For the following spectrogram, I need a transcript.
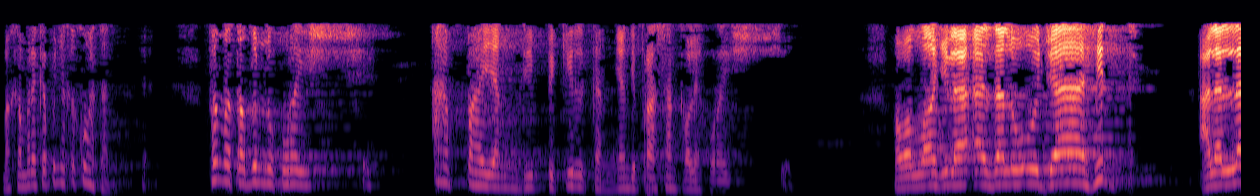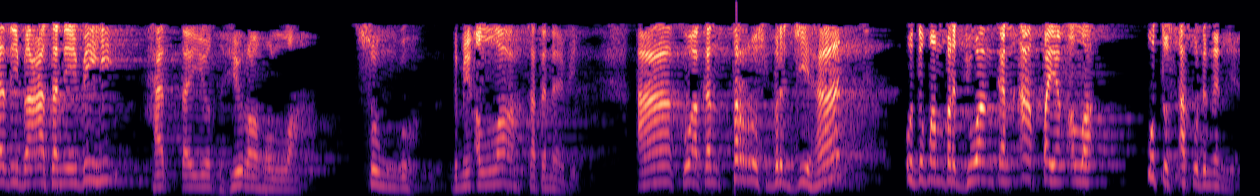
maka mereka punya kekuatan. Fama tadhunnu Quraisy? Apa yang dipikirkan, yang diprasangka oleh Quraisy? Wallahi la azalu ujahid ala alladhi ba'athani bihi hatta yudhhirahu Allah. Sungguh Demi Allah kata Nabi, aku akan terus berjihad untuk memperjuangkan apa yang Allah utus aku dengannya.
